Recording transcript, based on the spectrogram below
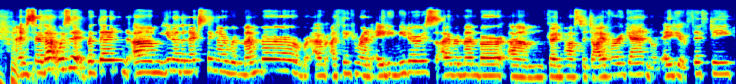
and so that was it. But then, um, you know, the next thing I remember, I, I think around 80 meters, I remember um, going past a diver again, or 80 or 50.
